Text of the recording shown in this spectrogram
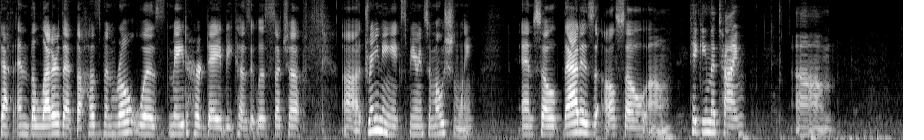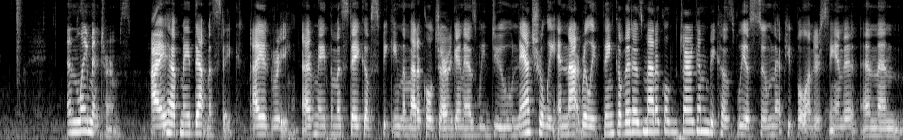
death, and the letter that the husband wrote was made her day because it was such a uh, draining experience emotionally. And so that is also um, taking the time um, in layman terms. I have made that mistake. I agree. I've made the mistake of speaking the medical jargon as we do naturally and not really think of it as medical jargon because we assume that people understand it and then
